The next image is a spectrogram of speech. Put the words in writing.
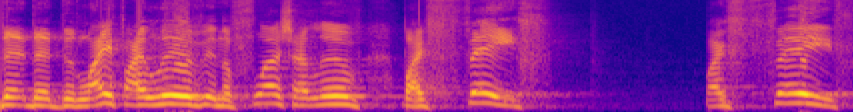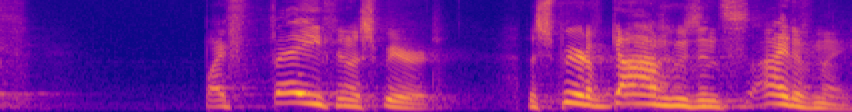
that, that the life I live in the flesh, I live by faith. By faith. By faith in the Spirit. The Spirit of God who's inside of me.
